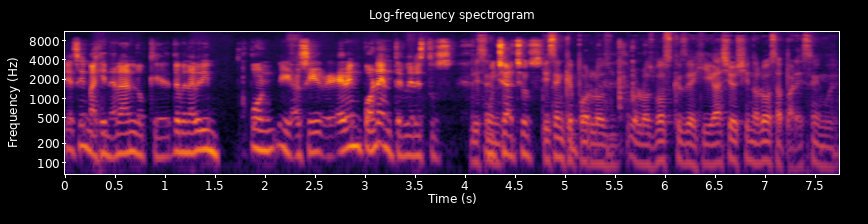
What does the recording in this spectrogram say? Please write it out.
Ya se imaginarán lo que deben haber impon- y así. Era imponente ver estos Dicen, muchachos. Dicen que por los, por los bosques de Higashi no los aparecen, güey.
